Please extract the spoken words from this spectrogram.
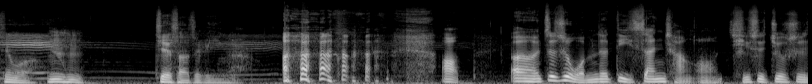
信我嗯哼。介绍这个婴儿。哦，呃，这是我们的第三场哦，其实就是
